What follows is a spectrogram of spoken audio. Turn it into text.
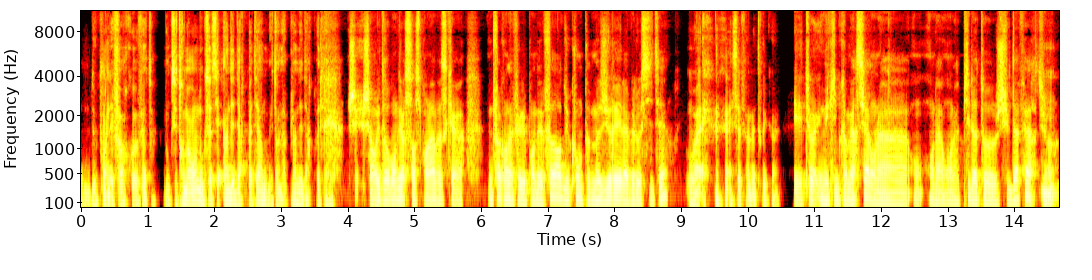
de points d'effort quoi en fait. Donc c'est trop marrant. Donc ça c'est un des dark patterns mais t'en as plein des dark patterns. J'ai envie de rebondir sur ce point là parce que une fois qu'on a fait les points d'effort du coup on peut mesurer la vélocité. Ouais ça fait un truc ouais. et tu vois une équipe commerciale on la on, la on la pilote au chiffre d'affaires tu vois. Mm.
